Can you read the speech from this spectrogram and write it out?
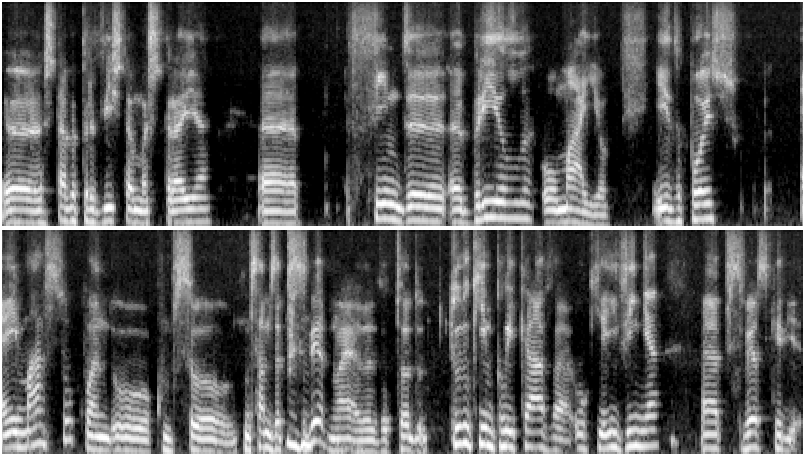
eh, estava prevista uma estreia eh, fim de abril ou maio e depois em março, quando começou, começámos a perceber, uhum. não é, de todo, tudo o que implicava o que aí vinha, uh, percebeu-se que iria,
